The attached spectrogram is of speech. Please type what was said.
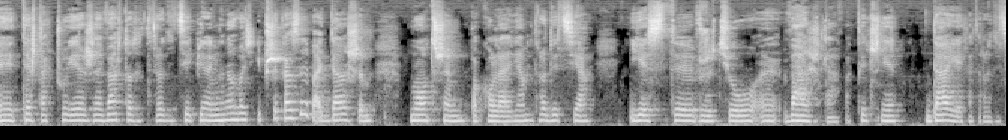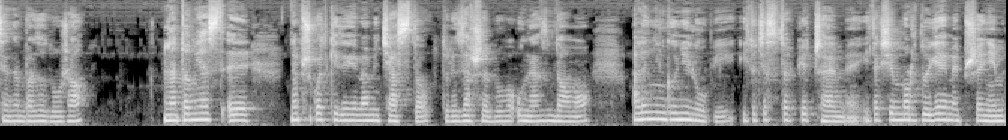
y, też tak czuję, że warto te tradycje pielęgnować i przekazywać dalszym, młodszym pokoleniom. Tradycja jest y, w życiu y, ważna. Faktycznie daje ta tradycja nam bardzo dużo. Natomiast y, na przykład, kiedy mamy ciasto, które zawsze było u nas w domu, ale nikt go nie lubi i to ciasto tak pieczemy i tak się mordujemy przy nim,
